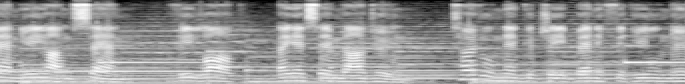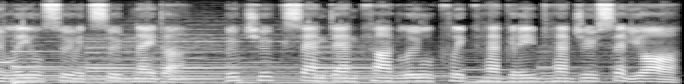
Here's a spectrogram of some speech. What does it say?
fan yang san. Vlog. ASM ardun. Total negaji benefit yul nu lil suit subnada. Uchuk sandan card lul click hagaid haju se.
